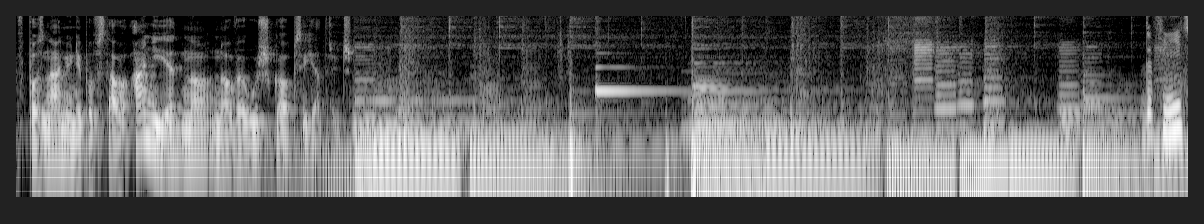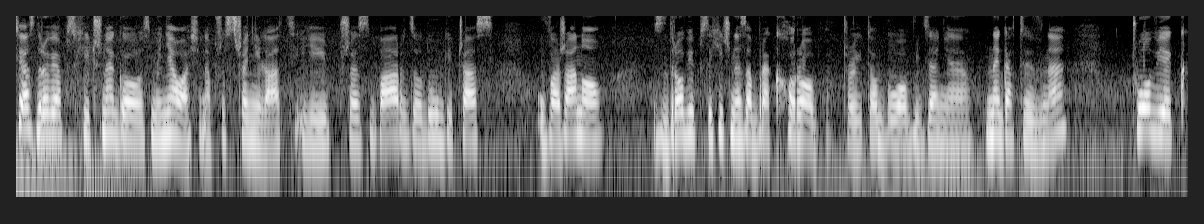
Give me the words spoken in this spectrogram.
w Poznaniu nie powstało ani jedno nowe łóżko psychiatryczne. Definicja zdrowia psychicznego zmieniała się na przestrzeni lat i przez bardzo długi czas uważano zdrowie psychiczne za brak choroby, czyli to było widzenie negatywne. Człowiek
